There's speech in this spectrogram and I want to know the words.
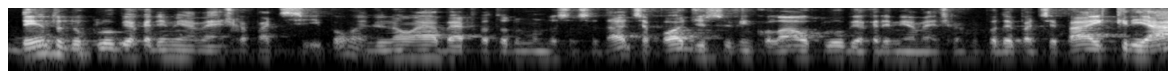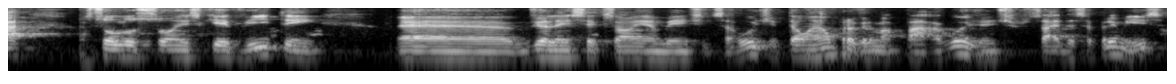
dentro do clube Academia Médica participam, ele não é aberto para todo mundo da sociedade, você pode se vincular ao clube Academia Médica para poder participar e criar soluções que evitem é, violência sexual em ambiente de saúde, então é um programa pago, a gente sai dessa premissa,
